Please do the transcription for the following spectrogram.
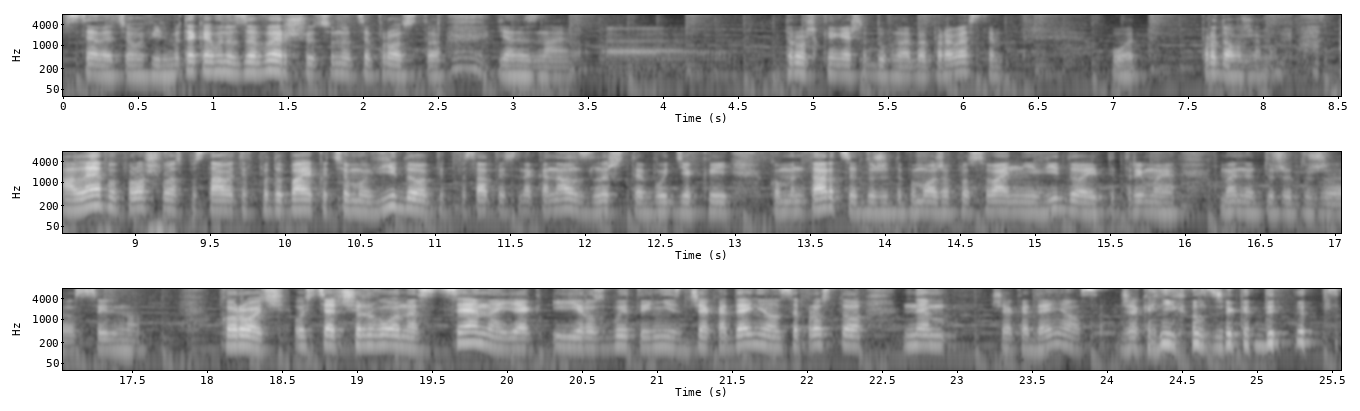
сцена цього фільму. Так як воно завершується, ну це просто, я не знаю. Е, трошки, звісно, дух треба перевести. От. Продовжимо. Але попрошу вас поставити вподобайку цьому відео, підписатись на канал, залишити будь-який коментар. Це дуже допоможе в просуванні відео і підтримує мене дуже-дуже сильно. Коротше, ось ця червона сцена, як і розбитий ніс Джека Деніелса, це просто не. Джека Деніелса? Джека Ніколс, Джека Деніелса.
